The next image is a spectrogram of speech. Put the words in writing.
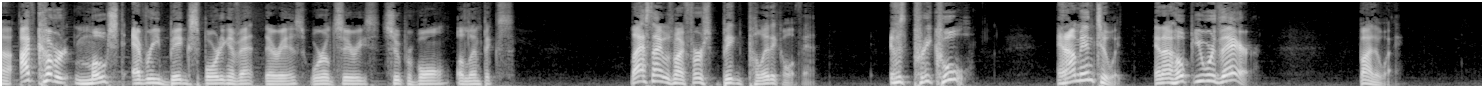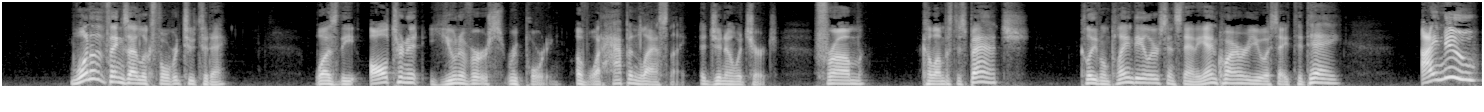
Uh, I've covered most every big sporting event there is World Series, Super Bowl, Olympics. Last night was my first big political event it was pretty cool. And I'm into it. And I hope you were there. By the way, one of the things I looked forward to today was the alternate universe reporting of what happened last night at Genoa Church from Columbus Dispatch, Cleveland Plain Dealer, Cincinnati Enquirer, USA Today. I knew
